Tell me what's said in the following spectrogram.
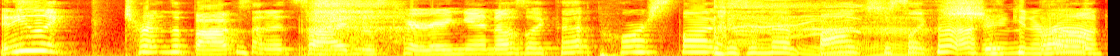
And he like turned the box on its side and was carrying it. And I was like, "That poor slug is in that box, just like shaking around."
